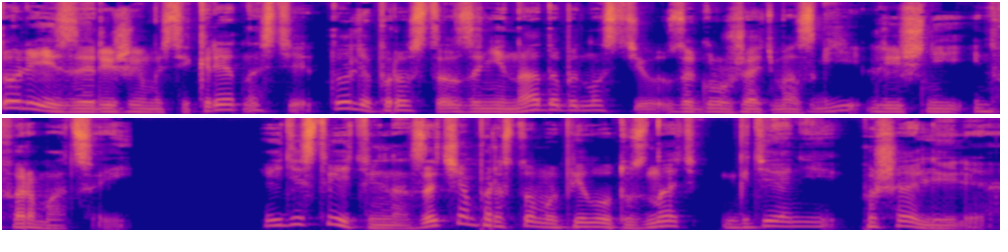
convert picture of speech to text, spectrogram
То ли из-за режима секретности, то ли просто за ненадобностью загружать мозги лишней информацией. И действительно, зачем простому пилоту знать, где они пошалили?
